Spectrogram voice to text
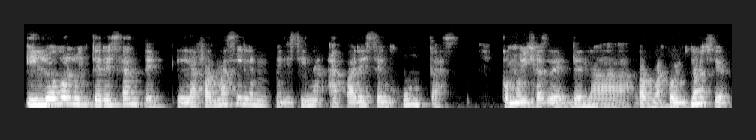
y luego lo interesante, la farmacia y la medicina aparecen juntas como hijas de, la farmacognosia.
